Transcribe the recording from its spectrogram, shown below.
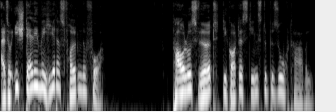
Also ich stelle mir hier das Folgende vor. Paulus wird die Gottesdienste besucht haben.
